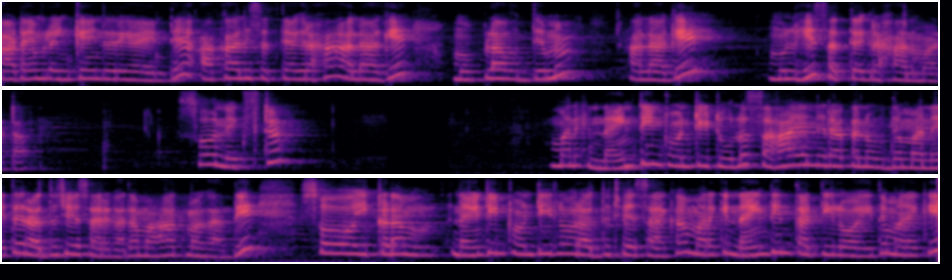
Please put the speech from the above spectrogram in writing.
ఆ టైంలో ఇంకేం జరిగాయంటే అకాలి సత్యాగ్రహ అలాగే ముప్లా ఉద్యమం అలాగే ముల్హి సత్యాగ్రహ అనమాట సో నెక్స్ట్ మనకి నైన్టీన్ ట్వంటీ టూలో సహాయ నిరాకరణ ఉద్యమాన్ని అయితే రద్దు చేశారు కదా మహాత్మా గాంధీ. సో ఇక్కడ నైన్టీన్ ట్వంటీలో రద్దు చేశాక మనకి నైన్టీన్ థర్టీలో అయితే మనకి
